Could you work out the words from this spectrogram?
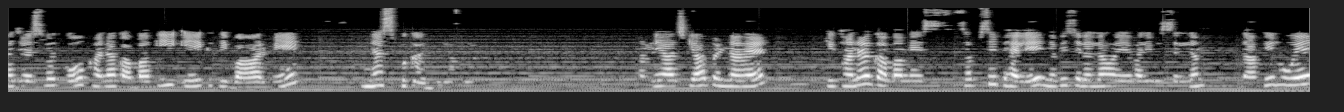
हज़रत को खाना काबा की एक दीवार में नस्ब कर दिया। हमने आज क्या पढ़ना है कि खाना काबा में सबसे पहले नबी सल्लल्लाहु अलैहि वसल्लम दाखिल हुए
